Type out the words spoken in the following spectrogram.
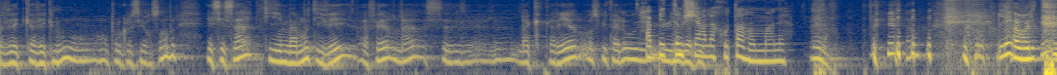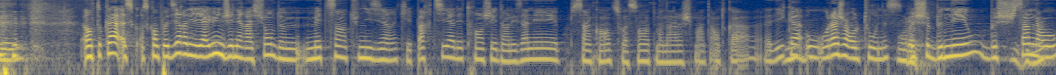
avec, avec nous, on, on progressait ensemble. Et c'est ça qui m'a motivé à faire la, ce- la carrière hospitalo حبيت تمشي على خطاهم معناها Les- حاولت En tout cas, ce ce qu'on peut dire, il y a eu une génération de médecins tunisiens qui est partie à l'étranger dans les années 50, 60, ما نعرفش معناتها en tout cas هذيك مم. ورجعوا لتونس ورجعوا. باش بناو باش باش صنعوا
